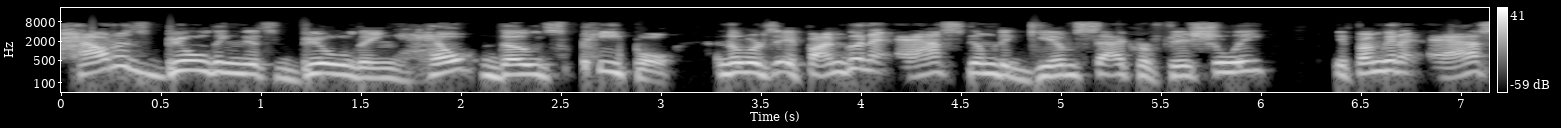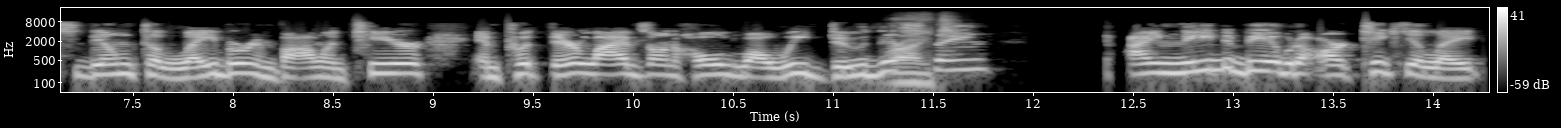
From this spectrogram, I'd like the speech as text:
how does building this building help those people? In other words, if I'm going to ask them to give sacrificially, if I'm going to ask them to labor and volunteer and put their lives on hold while we do this right. thing, I need to be able to articulate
